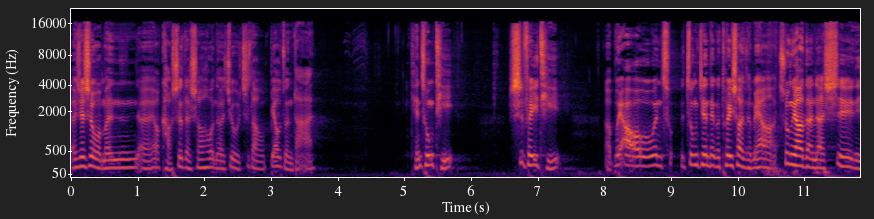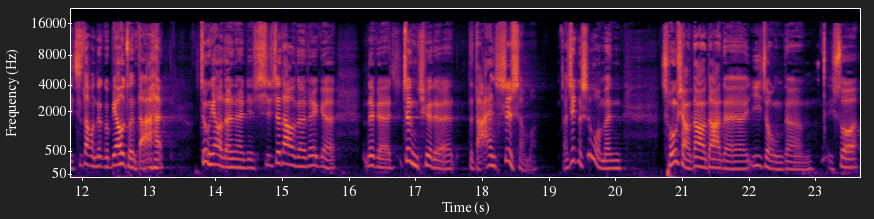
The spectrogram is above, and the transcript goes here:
呃，就是我们呃要考试的时候呢，就知道标准答案、填充题、是非题，啊、呃，不要问中中间那个推算怎么样啊，重要的呢是你知道那个标准答案，重要的呢你是知道的那个那个正确的的答案是什么啊，这个是我们。从小到大的一种的说，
